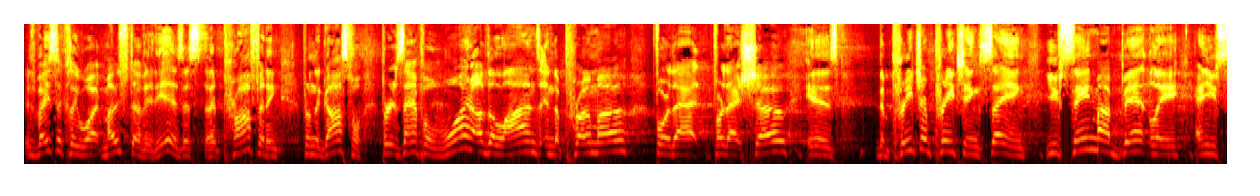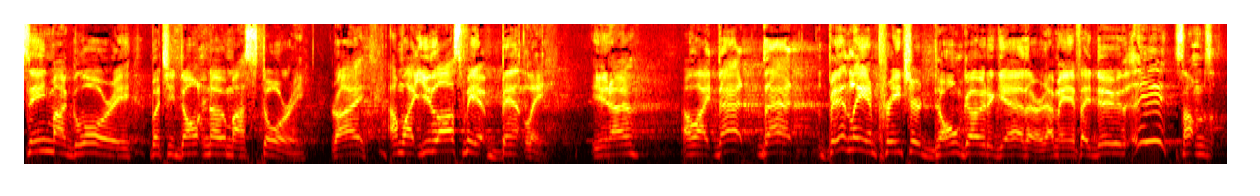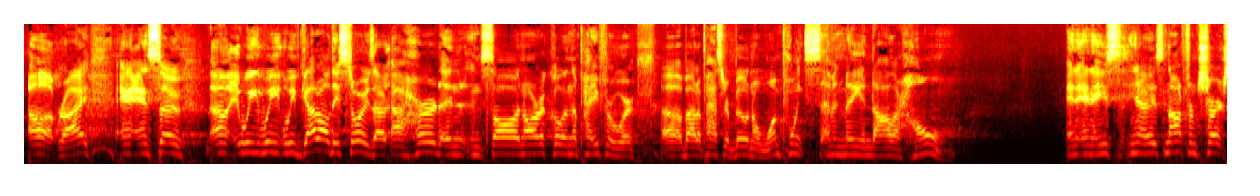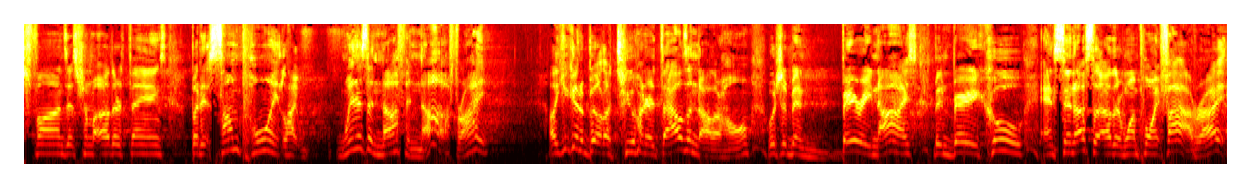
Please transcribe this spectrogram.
It's basically what most of it is. It's they're profiting from the gospel. For example, one of the lines in the promo for that for that show is the preacher preaching saying, "You've seen my Bentley and you've seen my glory, but you don't know my story." Right? I'm like, "You lost me at Bentley," you know. I'm like, that, that Bentley and preacher don't go together. I mean, if they do, eh, something's up, right? And, and so uh, we, we, we've got all these stories. I, I heard and, and, saw an article in the paper where, uh, about a pastor building a $1.7 million home. And, and he's, you know, it's not from church funds, it's from other things. But at some point, like, when is enough enough, right? Like you could have built a $200,000 home, which would have been very nice, been very cool, and sent us the other 1.5, right?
